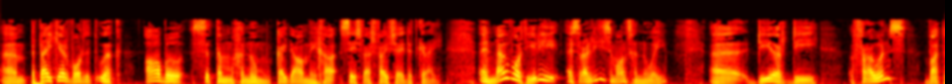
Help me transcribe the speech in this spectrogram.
Ehm um, partykeer word dit ook Abel Sittim genoem. Kyk daar Mega 6 vers 5 sê dit kry. En nou word hierdie Israelitiese mans genooi uh deur die vrouens wat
